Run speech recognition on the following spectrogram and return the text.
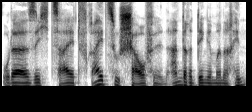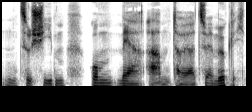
oder sich Zeit frei zu schaufeln, andere Dinge mal nach hinten zu schieben, um mehr Abenteuer zu ermöglichen.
